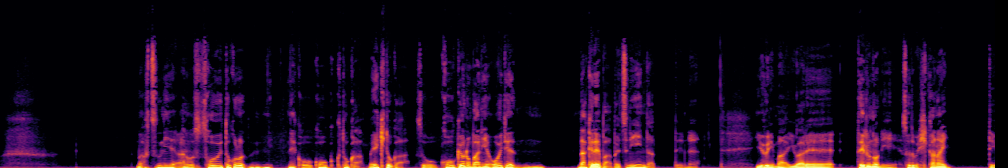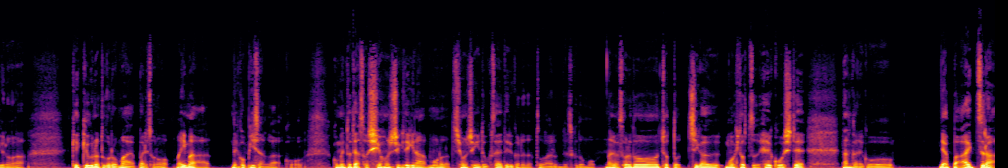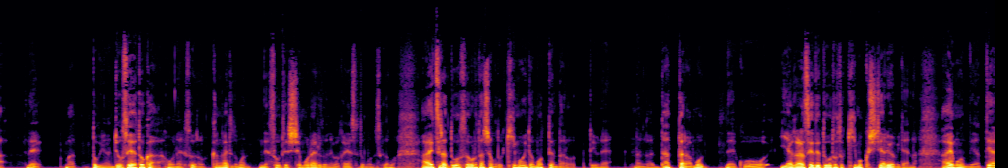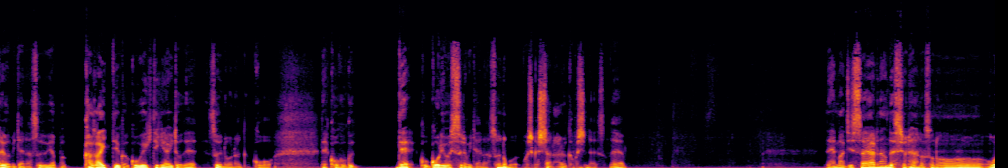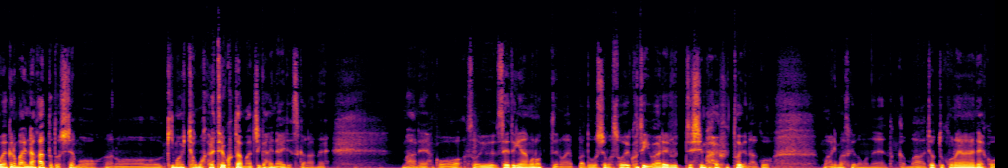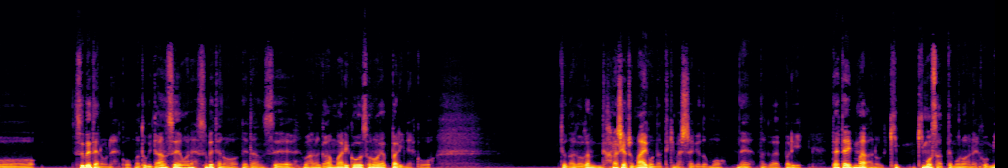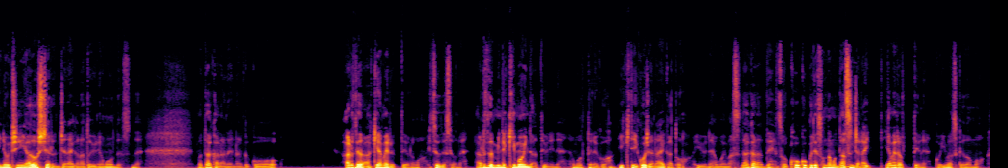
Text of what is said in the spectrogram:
まあ、普通に、ね、あのそういうところに、ね、こう広告とか、駅とか、そう公共の場に置いてなければ別にいいんだっていうね、いうふうにまあ言われてるのに、それでも引かないっていうのは、結局のところ、まあやっぱりその、まあ、今、ね、こう P さんがこうコメントではそう資本主義的なものだ資本主義に毒されているからだとあるんですけども、なんかそれとちょっと違う、もう一つ並行して、なんかね、こう、やっぱあいつら、ね、まあ、特に女性とかをね、そういうの考えてると思う、ね、想定してもらえるとね、分かりやすいと思うんですけども、あいつらどうせ俺たちのことキモいと思ってんだろうっていうね、なんか、だったらもうね、こう、嫌がらせで堂々とキモくしてやるよみたいな、ああいうもんでやってやるよみたいな、そういうやっぱ加害っていうか攻撃的な意図で、そういうのをなんかこう、ね、広告でこうご利用するみたいな、そういうのももしかしたらあるかもしれないですね。ねまあ、実際あれなんですよね、あのその公の場になかったとしても、あのキモいと思われてることは間違いないですからね。まあね、こう、そういう性的なものっていうのは、やっぱどうしてもそういうこと言われるってしまうというのは、こう、まあ、ありますけどもね、なんかまあ、ちょっとこの辺ね、こう、すべてのね、こうまあ、特に男性はね、すべての、ね、男性は、なんかあんまりこう、そのやっぱりね、こう、ちょっとなんか話がちょっと迷子になってきましたけども、ね、なんかやっぱり、大体、まあ、あの、キモさってものはね、こう身の内に宿してるんじゃないかなというふうに思うんですね。まあ、だからね、なんかこう、ある程度諦めるっていうのも必要ですよね。ある程度みんなキモいんだっていう風にね、思ってね、こう、生きていこうじゃないかというね、思います。だからね、そう、広告でそんなもん出すんじゃない、やめろっていうね、こう言いますけども、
